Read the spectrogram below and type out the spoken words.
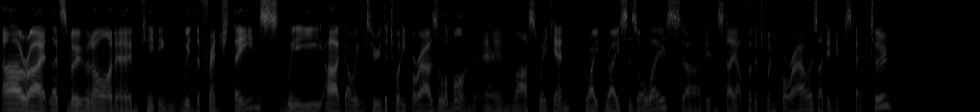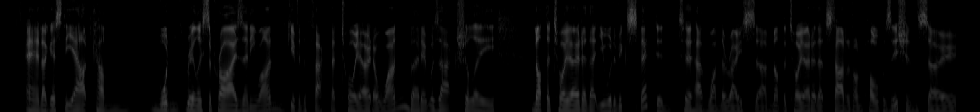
All right, let's move it on. And keeping with the French themes, we are going to the 24 Hours of Le Mans. And last weekend, great race as always. Uh, didn't stay up for the 24 hours. I didn't expect to. And I guess the outcome wouldn't really surprise anyone, given the fact that Toyota won. But it was actually not the Toyota that you would have expected to have won the race, um, not the Toyota that started on pole position. So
